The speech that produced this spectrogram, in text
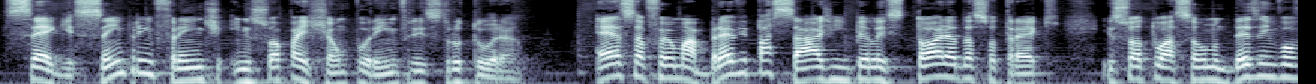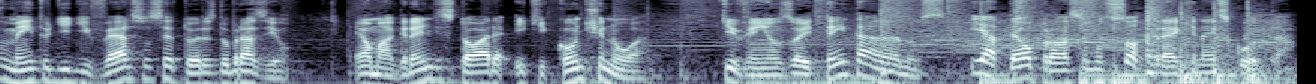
segue sempre em frente em sua paixão por infraestrutura. Essa foi uma breve passagem pela história da Sotrec e sua atuação no desenvolvimento de diversos setores do Brasil. É uma grande história e que continua. Que venha os 80 anos e até o próximo Sotrec na escuta.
